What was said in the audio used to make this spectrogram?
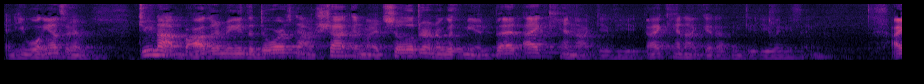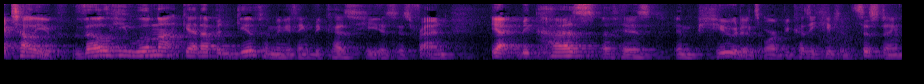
And he will answer him, Do not bother me, the door is now shut, and my children are with me in bed. I cannot give you I cannot get up and give you anything. I tell you, though he will not get up and give him anything because he is his friend, yet because of his impudence, or because he keeps insisting,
